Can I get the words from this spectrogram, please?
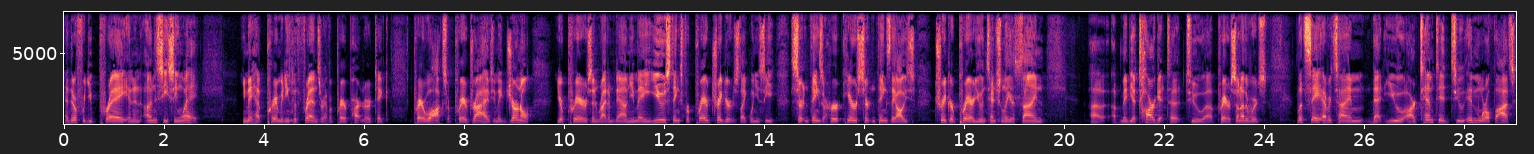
and therefore you pray in an unceasing way. You may have prayer meetings with friends or have a prayer partner, or take prayer walks or prayer drives. You may journal your prayers and write them down. You may use things for prayer triggers, like when you see certain things or hear certain things, they always trigger prayer. You intentionally assign uh, maybe a target to to uh, prayer. So, in other words, let's say every time that you are tempted to immoral thoughts,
